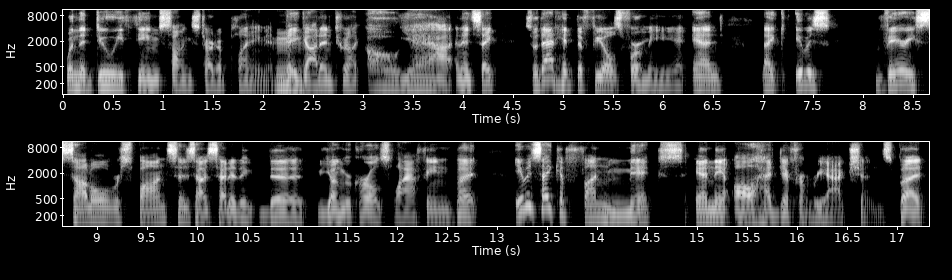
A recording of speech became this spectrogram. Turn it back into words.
when the dewey theme song started playing they Mm. got into it like oh yeah. And it's like so that hit the feels for me. And like it was very subtle responses outside of the the younger girls laughing. But it was like a fun mix and they all had different reactions but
